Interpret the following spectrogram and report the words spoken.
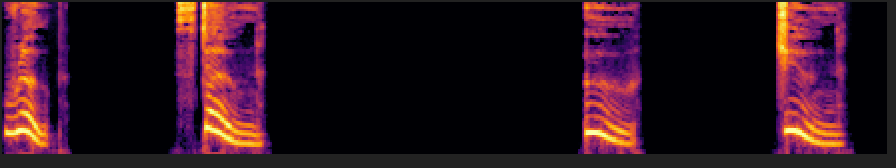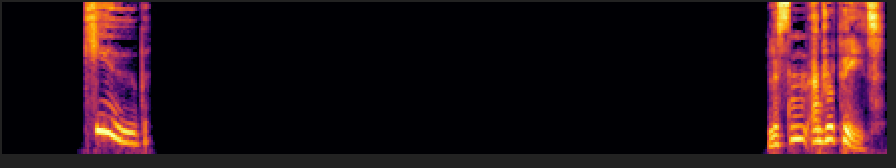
Rope. Stone. June. Cube. Listen and repeat.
